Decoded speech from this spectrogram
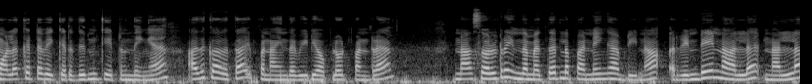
முளைக்கட்ட வைக்கிறதுன்னு கேட்டிருந்தீங்க. அதுக்காகத்தான் இப்போ நான் இந்த வீடியோ அப்லோட் பண்ணுறேன் நான் சொல்கிற இந்த மெத்தடில் பண்ணீங்க அப்படின்னா ரெண்டே நாளில் நல்லா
